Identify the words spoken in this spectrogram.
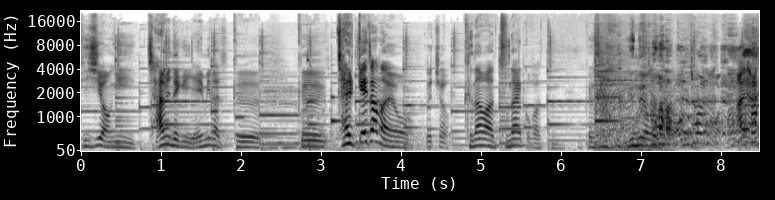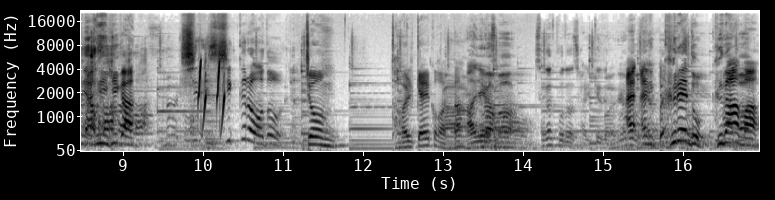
비시 형이 잠이 되게 예민하지 그 그 잘 깨잖아요. 그렇죠. 그나마 둔할 것 같은. 그래서 윤우 형은 아니 아니 아니 그러니까 시, 시끄러워도 좀 덜 깰 것 같다. 아니요 그나마. 생각보다 잘깨 돼요 아니, 아니 그래도 그나마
